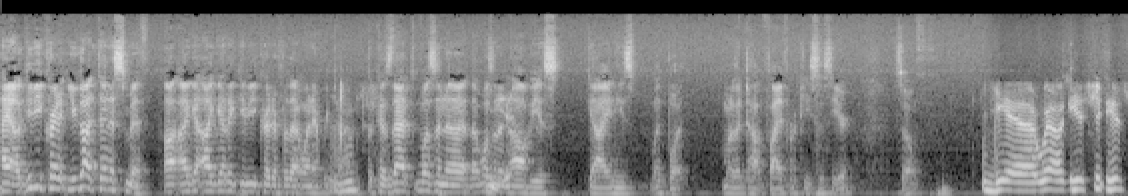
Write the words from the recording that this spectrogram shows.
Hey, I'll give you credit. You got Dennis Smith. Uh, I, I got to give you credit for that one every time because that wasn't a that wasn't an Mm-hmm. Obvious guy, and he's like what one of the top five rookies this year. So Yeah, well, his his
